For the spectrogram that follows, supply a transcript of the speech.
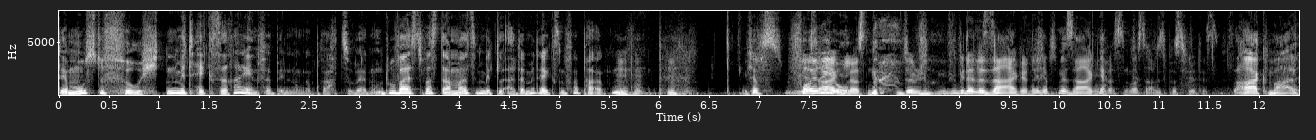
der musste fürchten, mit Hexerei in Verbindung gebracht zu werden. Und du weißt, was damals im Mittelalter mit Hexen verpackt. Ich habe es mir Voll sagen lassen. Wieder eine Sage. Ne? Ich habe es mir sagen lassen, was da alles passiert ist. Sag mal.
